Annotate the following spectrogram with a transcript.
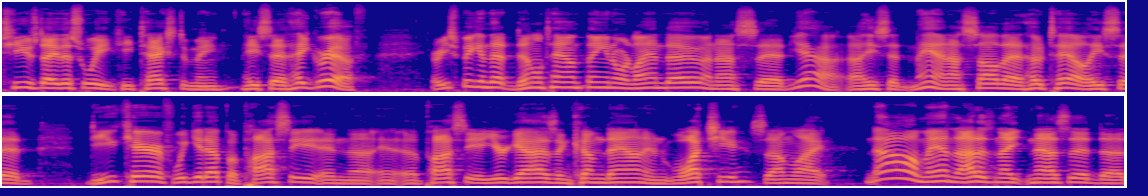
Tuesday this week, he texted me. He said, Hey, Griff, are you speaking that dental town thing in Orlando? And I said, Yeah. Uh, he said, Man, I saw that hotel. He said, Do you care if we get up a posse and uh, a posse of your guys and come down and watch you? So I'm like, no, man, I just now I said uh,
